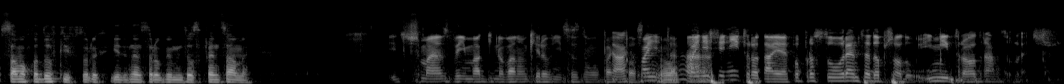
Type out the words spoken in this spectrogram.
samochodówki, w których jedyne co robimy to skręcamy. I trzymając wyimaginowaną kierownicę z domu pani Tak, fajnie, No. fajnie się nitro daje, po prostu ręce do przodu i nitro od razu leci.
